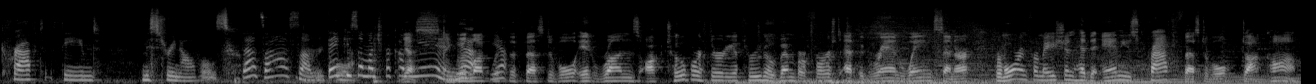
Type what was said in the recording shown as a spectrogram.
craft themed mystery novels. That's awesome. Very Thank you so much for coming Yes, in. and good Yeah, luck with yeah. the festival. It runs October 30th through November 1st at the Grand Wayne Center. For more information, head to anniescraftfestival.com.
